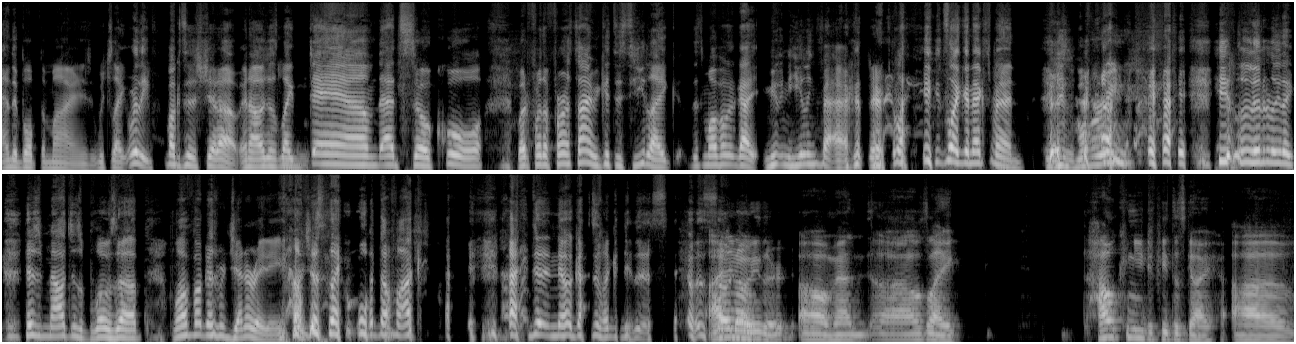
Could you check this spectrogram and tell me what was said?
and they blow up the mines, which like really fucks this shit up. And I was just like, Mhm. damn, that's so cool. But for the first time, you get to see like this motherfucker got mutant healing factor. like he's like an X Men. He's Wolverine. he literally like his mouth just blows up. Motherfucker's regenerating. I'm just like, what the fuck? I didn't know Godzilla could do this. So I didn't know either. Oh man, uh, I was like, how can you defeat this guy? Uh,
